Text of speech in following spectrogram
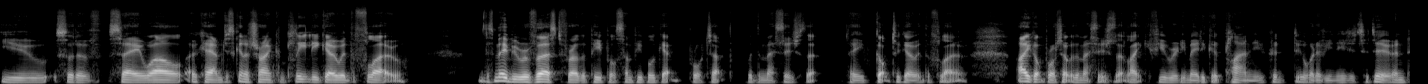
you sort of say, well, okay, I'm just going to try and completely go with the flow. This may be reversed for other people. Some people get brought up with the message that they've got to go with the flow. I got brought up with the message that, like, if you really made a good plan, you could do whatever you needed to do. And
